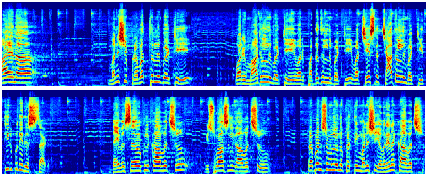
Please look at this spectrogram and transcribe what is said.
ఆయన మనిషి ప్రవర్తనని బట్టి వారి మాటల్ని బట్టి వారి పద్ధతుల్ని బట్టి వారు చేసిన చాతల్ని బట్టి తీర్పు తీరుస్తాడు. దైవ సేవకులు కావచ్చు విశ్వాసులు కావచ్చు ప్రపంచంలో ఉన్న ప్రతి మనిషి ఎవరైనా కావచ్చు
